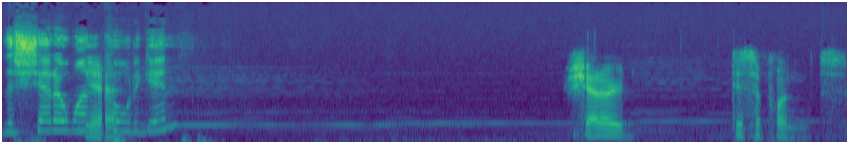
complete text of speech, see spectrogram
the shadow one yeah. called again? Shadow disciplines.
